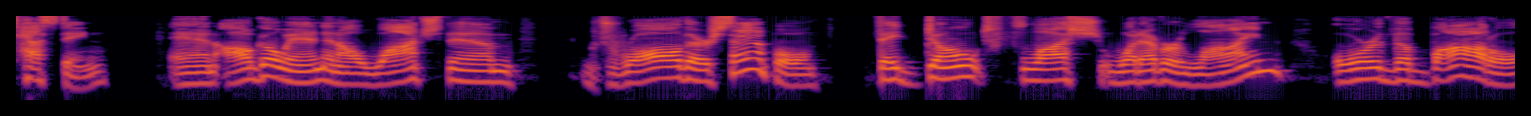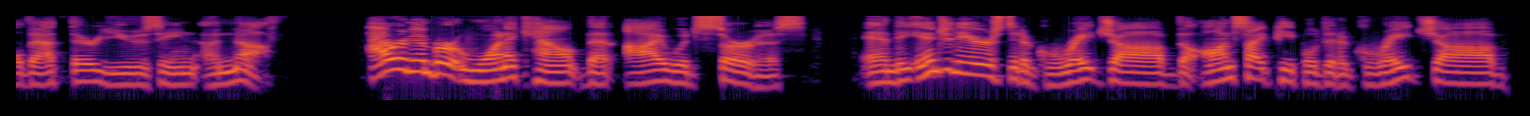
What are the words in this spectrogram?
testing, and I'll go in and I'll watch them draw their sample. They don't flush whatever line or the bottle that they're using enough. I remember one account that I would service, and the engineers did a great job. The on site people did a great job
